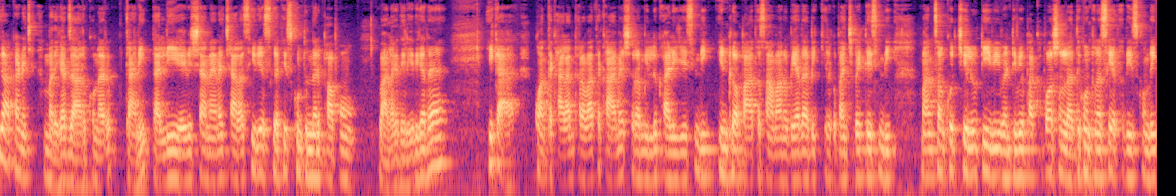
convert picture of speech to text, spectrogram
ఇక అక్కడి నుంచి నెమ్మదిగా జారుకున్నారు. కానీ తల్లి ఏ విషయాన్నైనా చాలా సీరియస్గా తీసుకుంటుందని పాపం వాళ్ళకి తెలియదు కదా. ఇక కొంతకాలం తర్వాత కామేశ్వరం ఇల్లు ఖాళీ చేసింది. ఇంట్లో పాత సామాను భేదాభిక్యులకు పంచిపెట్టేసింది. మంచం కుర్చీలు టీవీ వంటివి పక్క పోర్షన్లు అద్దుకుంటున్న సీత తీసుకుంది.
